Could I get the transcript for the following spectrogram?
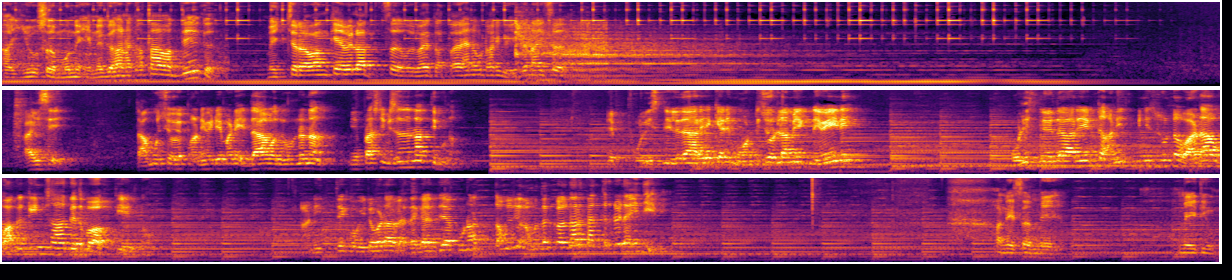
අයියෝ සර් මොන එන ගහන කතාවක්ද ඒක? මෙච්චර අවංකය වෙලත් සර් ඔය වගේ කතා ඇහෙනකොට හරි වේදනයි සර්. අයිසේ තමුසේ ඔය පණිවිඩය මට එදාම දුන්න නම් මේ ප්‍රශ්නේ විසඳන්නත් තිබුණා. ඒ පොලිස් නිලධාරියෙක් කියන්නේ මොන්ටිසෝරි ළමයෙක් නෙවෙයිනේ. පොලිස් නිලධාරියෙක්ට අනිත් මිනිස්සුන්ට වඩා වගකීම් සහගත බවක් තියෙනවා. අනිත් එක ඊට වඩා වැදගත් දෙයක් වුණත් තමුසේ අමතක කරලා දාලා පැත්තට වෙලා ඉඳීවි. අනේ සර් මේ මේ ඉතින්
